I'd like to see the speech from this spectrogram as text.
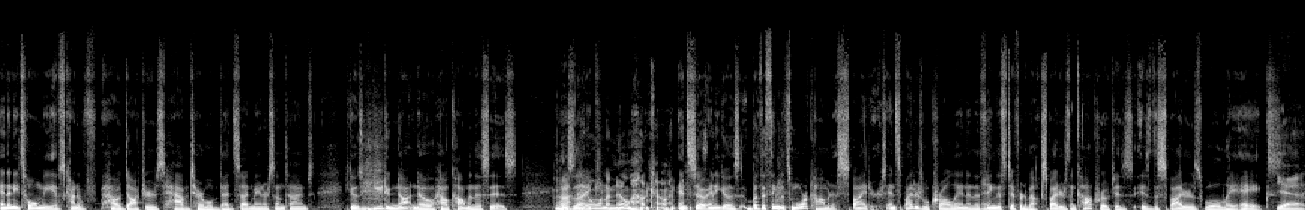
and then he told me it's kind of how doctors have a terrible bedside manner sometimes. He goes, "You do not know how common this is." He's I like, don't want to know how common. and so, and he goes, but the thing that's more common is spiders, and spiders will crawl in. And the thing that's different about spiders than cockroaches is the spiders will lay eggs. Yeah.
